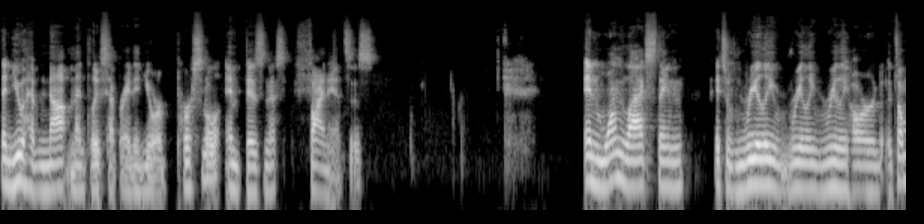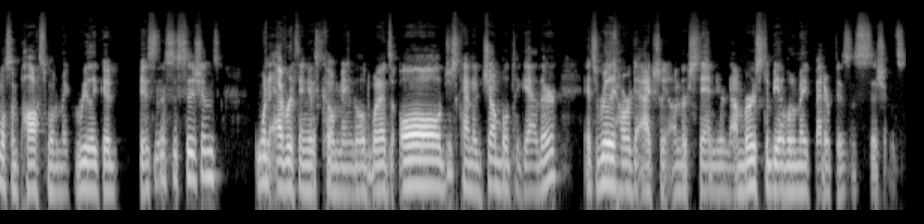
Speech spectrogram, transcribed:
then you have not mentally separated your personal and business finances. And one last thing, it's really, really, really hard. It's almost impossible to make really good business decisions when everything is commingled, when it's all just kind of jumbled together. it's really hard to actually understand your numbers to be able to make better business decisions.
